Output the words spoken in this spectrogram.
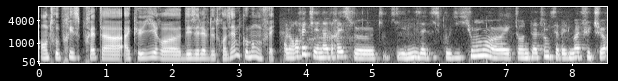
entreprise prête à accueillir euh, des élèves de troisième, comment on fait? Alors en fait, il y a une adresse qui, est mise à disposition sur une plateforme qui s'appelle Ma Future.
